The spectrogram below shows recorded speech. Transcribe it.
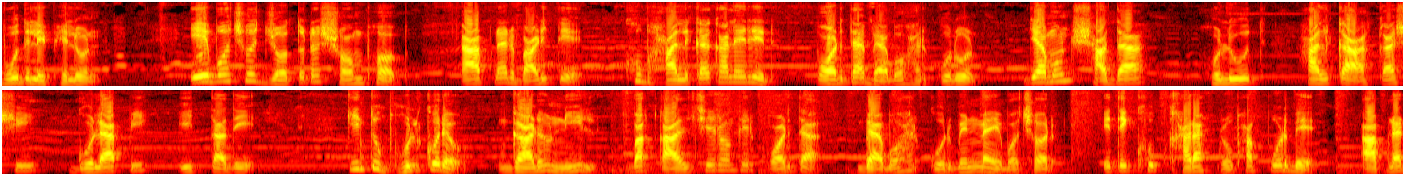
বদলে ফেলুন। এবছর যতটা সম্ভব আপনার বাড়িতে খুব হালকা কালারের পর্দা ব্যবহার করুন, যেমন সাদা, হলুদ, হালকা আকাশি, গোলাপি ইত্যাদি। কিন্তু ভুল করেও গাঢ় নীল বা কালচে রঙের পর্দা ব্যবহার করবেন না এবছর। এতে খুব খারাপ প্রভাব পড়বে আপনার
